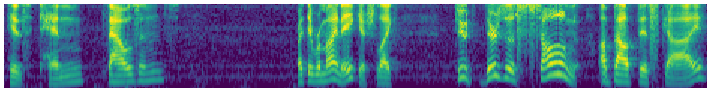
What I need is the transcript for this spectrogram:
his ten thousands? Right? They remind Achish, like, dude, there's a song about this guy,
